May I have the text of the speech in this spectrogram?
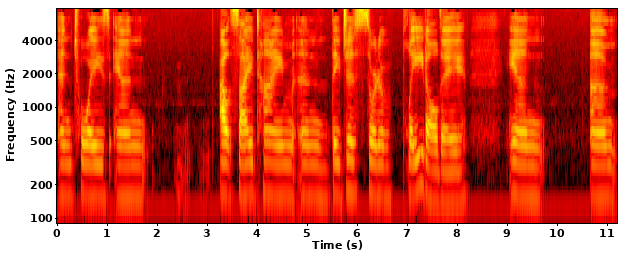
and toys and outside time and they just sort of played all day and um,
